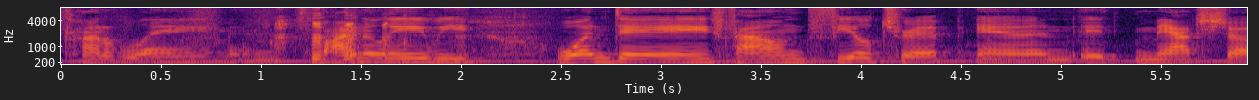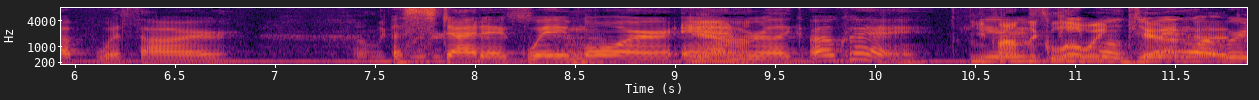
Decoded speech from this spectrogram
kind of lame. And finally, we one day found Field Trip, and it matched up with our Found the glitter aesthetic way Yeah. more, and Yeah. we're like, okay, You found the here's glowing people cat doing what head. we're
